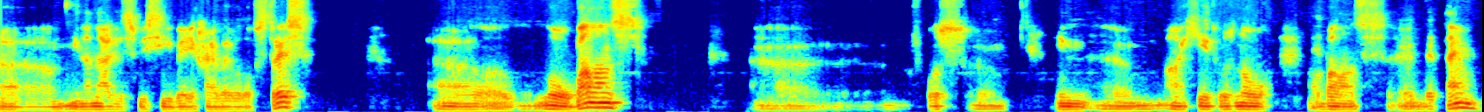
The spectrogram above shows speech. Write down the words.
Um, in analysis, we see very high level of stress, uh, low balance. Uh, of course, um, in um, here it was no balance at that time,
